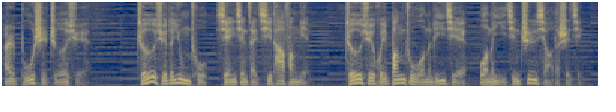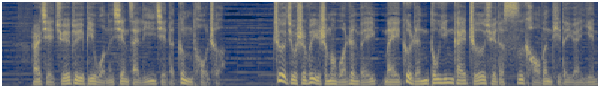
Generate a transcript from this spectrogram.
而不是哲学。哲学的用处显现在其他方面。哲学会帮助我们理解我们已经知晓的事情，而且绝对比我们现在理解的更透彻。这就是为什么我认为每个人都应该哲学的思考问题的原因。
